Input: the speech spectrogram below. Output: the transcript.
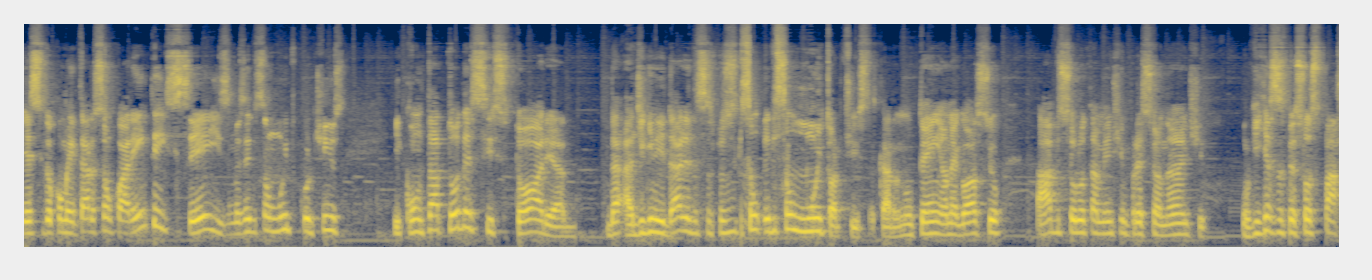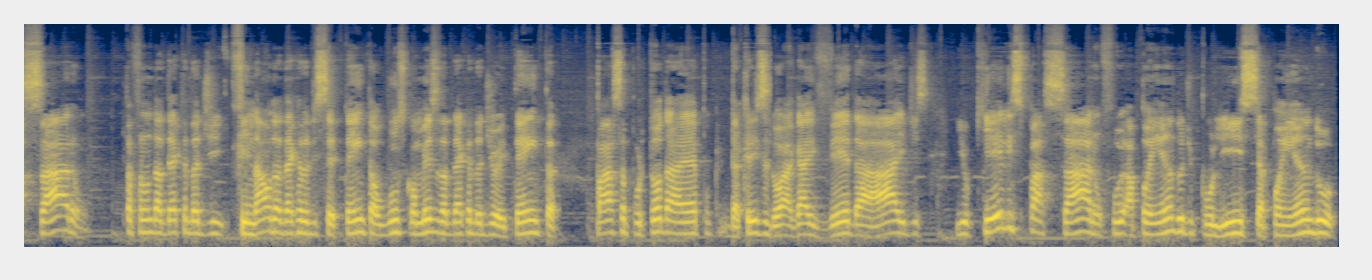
esse documentário são 46, mas eles são muito curtinhos e contar toda essa história da a dignidade dessas pessoas que são eles são muito artistas, cara. Não tem é um negócio absolutamente impressionante. O que, que essas pessoas passaram? Tá falando da década de final da década de 70, alguns começos da década de 80 passa por toda a época da crise do HIV, da AIDS, e o que eles passaram, apanhando de polícia, apanhando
